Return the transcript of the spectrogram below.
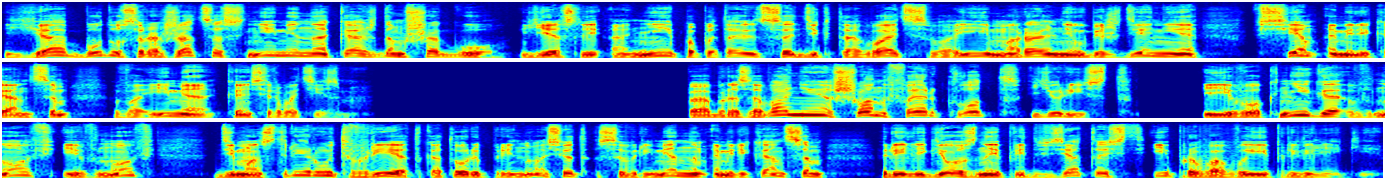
я буду сражаться с ними на каждом шагу, если они попытаются диктовать свои моральные убеждения всем американцам во имя консерватизма. По образованию Шон Фэрклот — юрист, и его книга вновь и вновь демонстрирует вред, который приносят современным американцам религиозная предвзятость и правовые привилегии.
